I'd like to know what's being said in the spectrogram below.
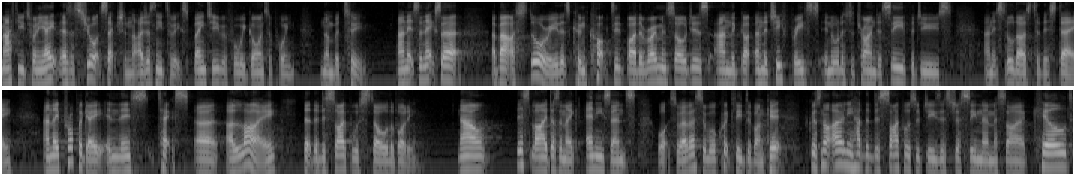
Matthew 28, there's a short section that I just need to explain to you before we go on to point number two. And it's an excerpt about a story that's concocted by the Roman soldiers and the, and the chief priests in order to try and deceive the Jews, and it still does to this day. And they propagate in this text uh, a lie that the disciples stole the body. Now, this lie doesn't make any sense whatsoever, so we'll quickly debunk it. Because not only had the disciples of Jesus just seen their Messiah killed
